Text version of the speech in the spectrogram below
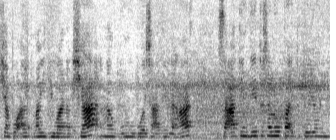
Siya po ay may liwanag siya na bumubuhay sa ating lahat. Sa atin dito sa lupa, ito po yung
